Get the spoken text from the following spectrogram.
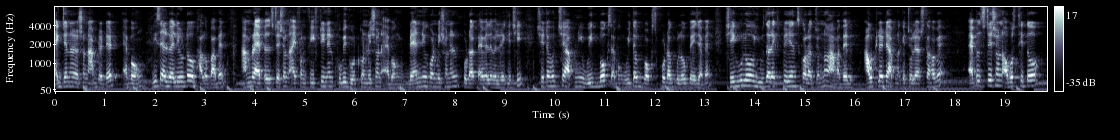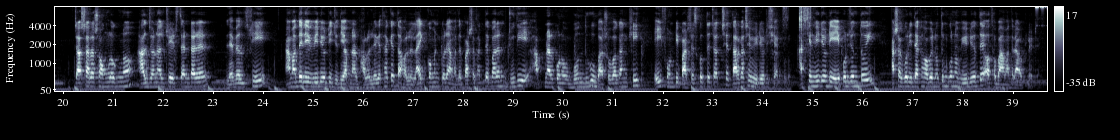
এক জেনারেশন আপডেটেড এবং রিসেল ভ্যালিউটাও ভালো পাবেন। আমরা অ্যাপেল স্টেশন আইফোন ফিফটিনের খুবই গুড কন্ডিশন এবং ব্র্যান্ড নিউ কন্ডিশনের প্রোডাক্ট অ্যাভেলেবেল রেখেছি। সেটা হচ্ছে আপনি উইথ বক্স এবং উইথাউট বক্স প্রোডাক্টগুলোও পেয়ে যাবেন। সেইগুলো ইউজার এক্সপিরিয়েন্স করার জন্য আমাদের আউটলেটে আপনাকে চলে আসতে হবে। অ্যাপেল স্টেশন অবস্থিত চাষারা সংলগ্ন আলজনাল ট্রেড সেন্টারের লেভেল থ্রি আমাদের এই ভিডিওটি যদি আপনার ভালো লেগে থাকে, তাহলে লাইক কমেন্ট করে আমাদের পাশে থাকতে পারেন। যদি আপনার কোনো বন্ধু বা শুভাকাঙ্ক্ষী এই ফোনটি পারচেস করতে চাচ্ছে, তার কাছে ভিডিওটি শেয়ার করুন। আজকের ভিডিওটি এই পর্যন্তই। আশা করি দেখা হবে নতুন কোনো ভিডিওতে অথবা আমাদের আউটলেটে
